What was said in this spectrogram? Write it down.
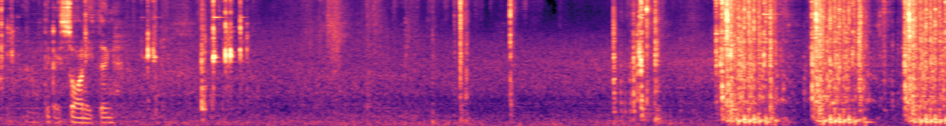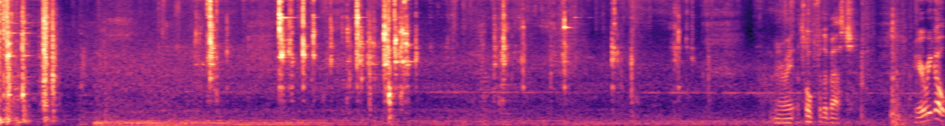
I don't think I saw anything. For the best. Here we go.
